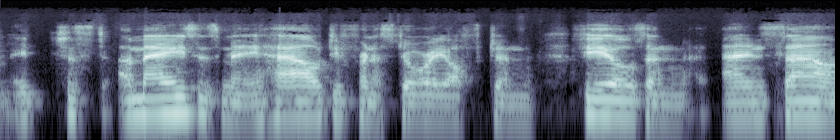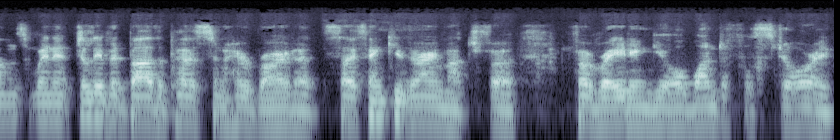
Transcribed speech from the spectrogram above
Mm. It just amazes me how different a story often feels and and sounds when it's delivered by the person who wrote it. So thank you very much for for reading your wonderful story.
